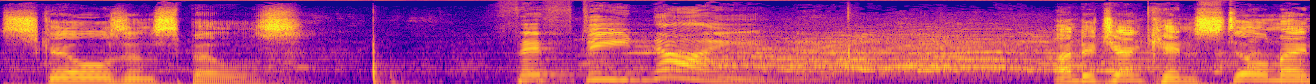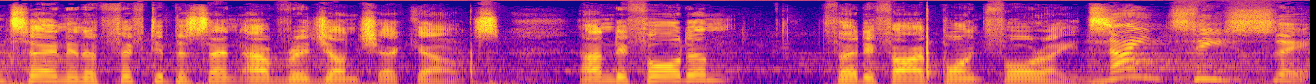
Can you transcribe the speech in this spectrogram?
Skills and spills. 59. Andy Jenkins still maintaining a 50% average on checkouts. Andy Fordham, 35.48. 96.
